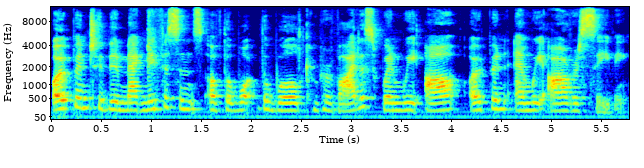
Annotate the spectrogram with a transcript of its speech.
open to the magnificence of the what the world can provide us when we are open and we are receiving.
